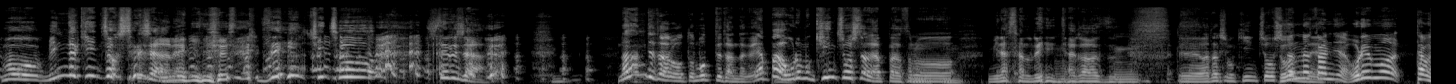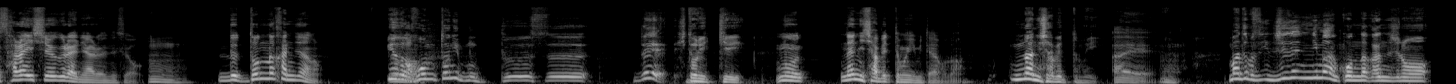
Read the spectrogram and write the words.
もうみんな緊張してるじゃん、あれ。全員緊張してるじゃん。なんでだろうと思ってたんだけど、やっぱ俺も緊張したの、やっぱその、皆さんの例にたがわず、ん。えー私も緊張したんで。どんな感じなの？俺も多分再来週ぐらいにあるんですよ。うん。どどんな感じなの？いや、だから本当にもうブースで一人っきり、もう何喋ってもいいみたいなことなの？何喋ってもいい。はい、まあでも事前にまあこんな感じの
